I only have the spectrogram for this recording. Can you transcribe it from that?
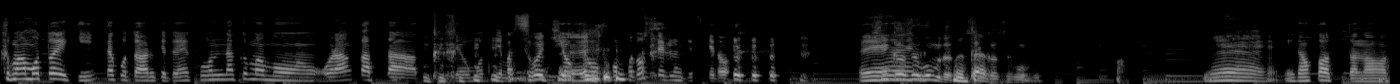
熊本駅行ったことあるけどね、こんな熊もおらんかったって思って、今すごい記憶を戻してるんですけど。え新幹線ホームだうんった、新幹線ホーム。ー、ねえ、いなかったなっ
